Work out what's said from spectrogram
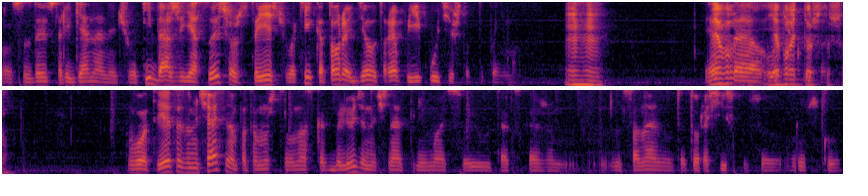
э, создаются региональные чуваки. Даже я слышал, что есть чуваки, которые делают рэп в Якутии, чтобы ты понимал. Мгм. Я, Это я вроде круто. тоже слышал. Вот, и это замечательно, потому что у нас как бы люди начинают принимать свою, так скажем, национальную вот эту российскую, свою русскую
